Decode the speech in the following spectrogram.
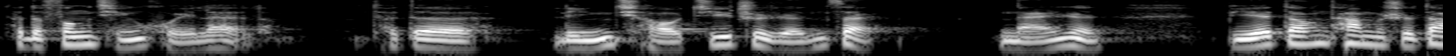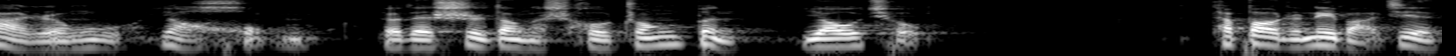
她的风情回来了，她的灵巧机智仍在。男人，别当他们是大人物，要哄，要在适当的时候装笨。要求他抱着那把剑，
